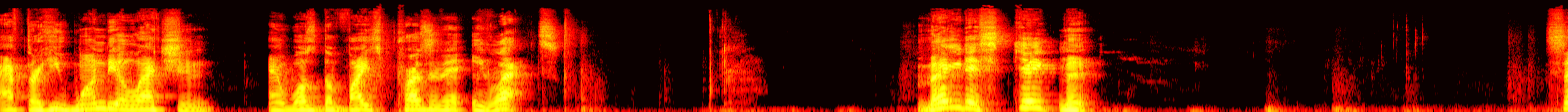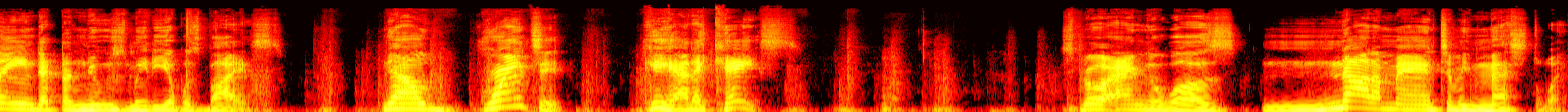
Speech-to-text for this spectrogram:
after he won the election and was the vice president elect, made a statement saying that the news media was biased. Now, granted, he had a case. Spiro Agnew was not a man to be messed with.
